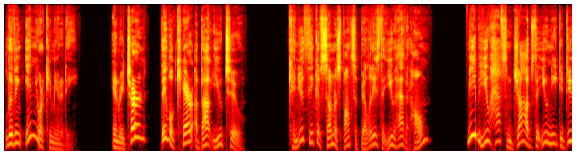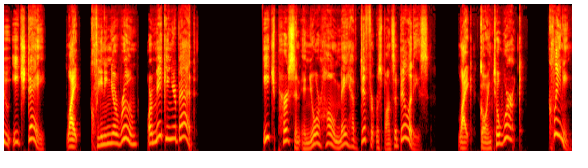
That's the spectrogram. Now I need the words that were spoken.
living in your community. In return, they will care about you too. Can you think of some responsibilities that you have at home? Maybe you have some jobs that you need to do each day, like cleaning your room or making your bed. Each person in your home may have different responsibilities, like going to work, cleaning,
